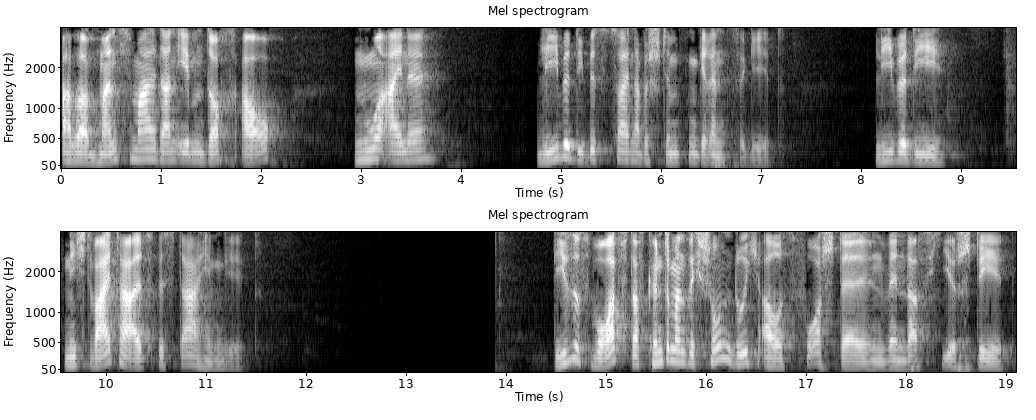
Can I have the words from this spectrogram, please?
Aber manchmal dann eben doch auch nur eine Liebe, die bis zu einer bestimmten Grenze geht. Liebe, die nicht weiter als bis dahin geht. Dieses Wort, das könnte man sich schon durchaus vorstellen, wenn das hier steht.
